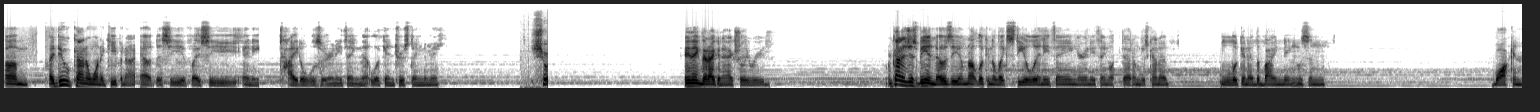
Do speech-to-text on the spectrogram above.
now. Um, I do kind of want to keep an eye out to see if I see any titles or anything that look interesting to me. sure. Anything that I can actually read. I'm kind of just being nosy. I'm not looking to like steal anything or anything like that. I'm just kind of looking at the bindings and walking.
